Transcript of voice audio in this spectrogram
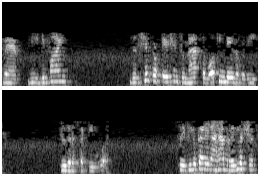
where we define the shift rotation to map the working days of the week to the respective work. So if you look at it, I have a regular shift,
